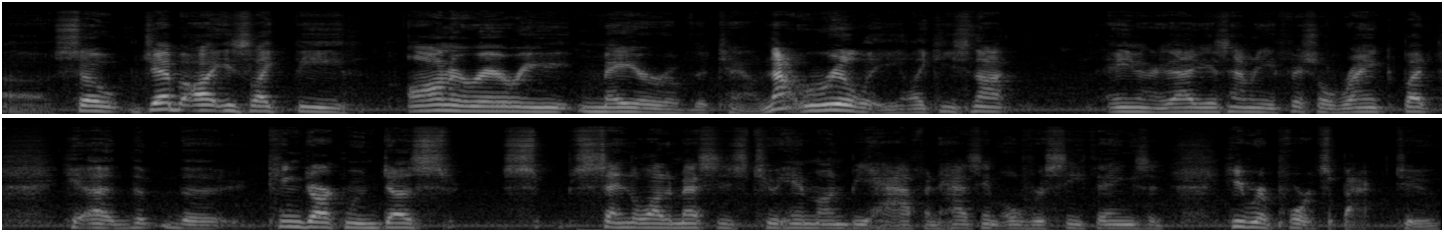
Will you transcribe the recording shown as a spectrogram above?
Uh, so Jeb is like the honorary mayor of the town. Not really, like he's not anything like that. He doesn't have any official rank, but uh, the, the King Darkmoor does send a lot of messages to him on behalf and has him oversee things, and he reports back to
